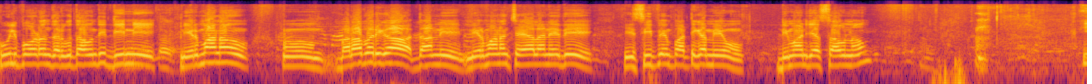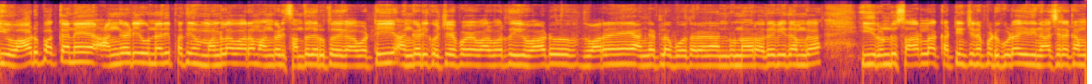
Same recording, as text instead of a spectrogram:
కూలిపోవడం జరుగుతూ ఉంది. దీన్ని నిర్మాణం బరాబరిగా దాన్ని నిర్మాణం చేయాలనేది ఈ సిపిఎం పార్టీగా మేము డిమాండ్ చేస్తూ ఉన్నాం. ఈ వార్డు పక్కనే అంగడి ఉన్నది. ప్రతి మంగళవారం అంగడి సంత జరుగుతుంది కాబట్టి అంగడికి వచ్చేపోయే వారి వరకు ఈ వార్డు ద్వారానే అంగట్లోకి పోతారని అంటున్నారు. అదేవిధంగా ఈ రెండు సార్లు కట్టించినప్పటికీ కూడా ఇది నాసిరకం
